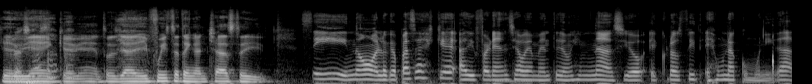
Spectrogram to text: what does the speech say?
Qué Gracias. bien, qué bien. Entonces ya ahí fuiste, te enganchaste y... Sí, no, lo que pasa es que a diferencia obviamente de un gimnasio, el CrossFit es una comunidad.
